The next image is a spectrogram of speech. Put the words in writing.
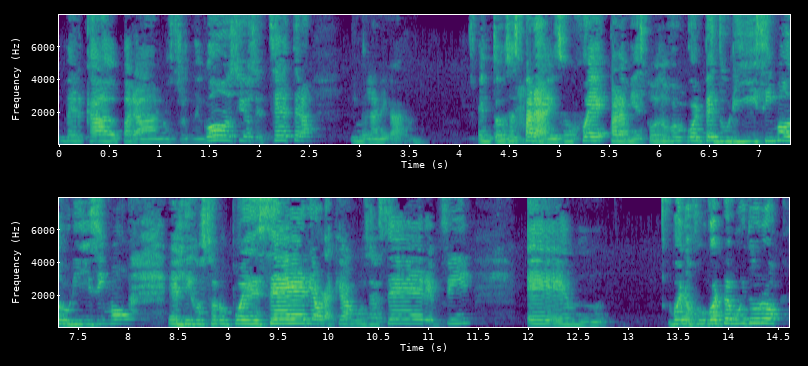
mercado para nuestros negocios, etcétera, y me la negaron. Entonces, para eso fue, para mi esposo fue un golpe durísimo, durísimo. Él dijo, esto no puede ser, y ahora qué vamos a hacer, en fin. Em, bueno, fue un golpe muy duro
